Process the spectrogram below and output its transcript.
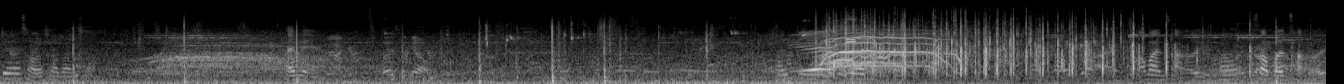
第二场下半场，还没。三十秒。还多上半场而已，上半场而已。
